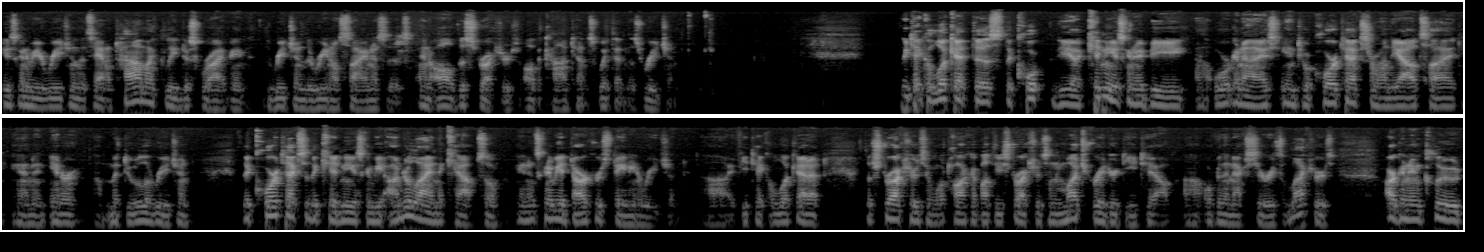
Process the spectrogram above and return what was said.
is going to be a region that's anatomically describing the region of the renal sinuses and all the structures, all the contents within this region. We take a look at this. The, the uh, kidney is going to be uh, organized into a cortex around the outside and an inner uh, medulla region. The cortex of the kidney is going to be underlying the capsule, and it's going to be a darker staining region. Uh, if you take a look at it, the structures, and we'll talk about these structures in much greater detail uh, over the next series of lectures, are going to include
